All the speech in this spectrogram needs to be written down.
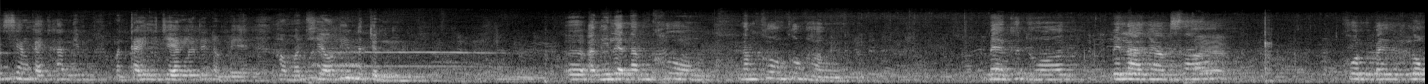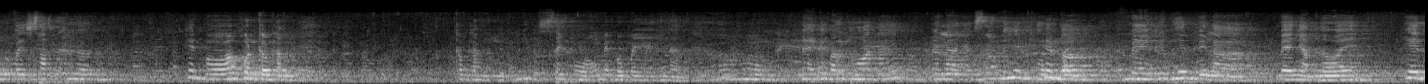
ไม่เสียงไก่คันนี่มันไกลอีแจงเลยได้อหน่ะแม่เฮามาเที่ยวนี่มันจนเอออันนี้แหละน้ำคลองน้ำคลองของเฮาแม่ขึ้นฮอดเวลายามเช้า คนไปลงไปซักเครื่องเห็นบ่คนกำลังกำลังใส่หมวงเป็นบ่แม่นน่ะอ๋อแม่ก็ขึ้นฮอดนะเวลายามเช้าไม่เห็นคนไปแม่คือเห็นเวลาแม่หยำน้อย เห็น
